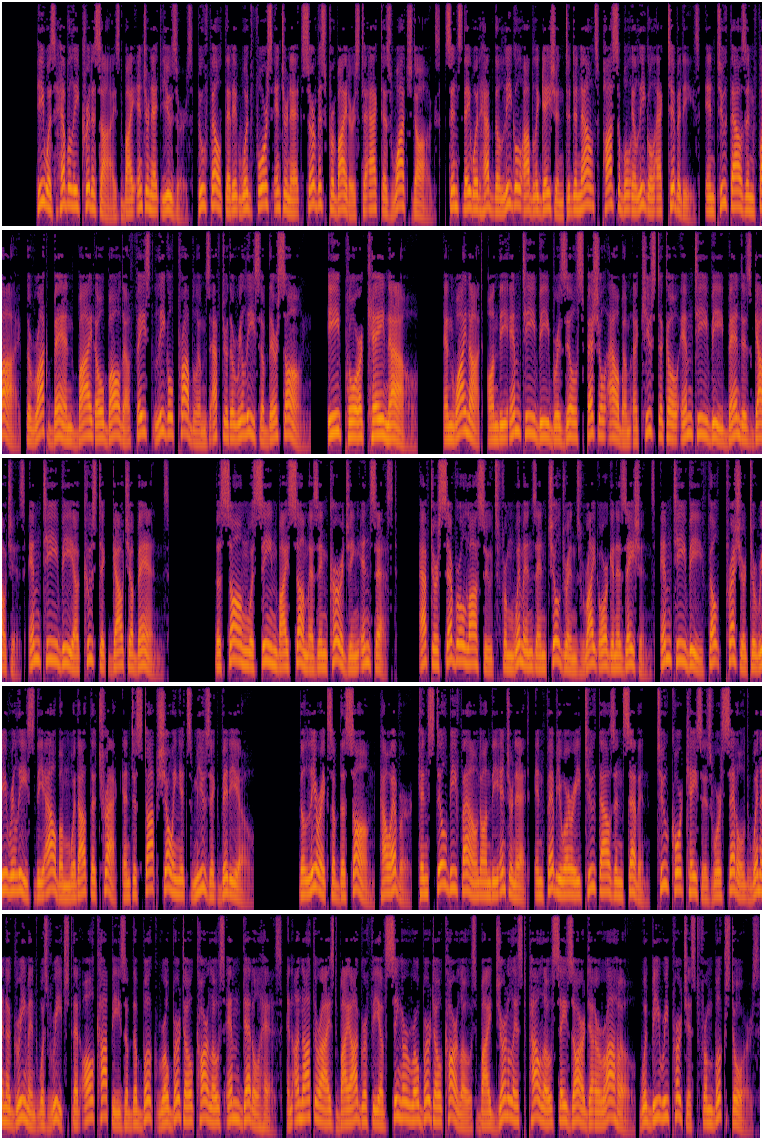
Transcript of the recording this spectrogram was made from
he was heavily criticized by Internet users, who felt that it would force Internet service providers to act as watchdogs, since they would have the legal obligation to denounce possible illegal activities. In 2005, the rock band Bide ou Balde faced legal problems after the release of their song, E Por Que Não and Why Not, on the MTV Brazil special album Acústico MTV Bandas Gauchas MTV Acoustic Gaucha Bands. The song was seen by some as encouraging incest. After several lawsuits from women's and children's right organizations, MTV felt pressured to re-release the album without the track and to stop showing its music video. The lyrics of the song, however, can still be found on the Internet. In February 2007, two court cases were settled when an agreement was reached that all copies of the book Roberto Carlos em Detalhes, an unauthorized biography of singer Roberto Carlos by journalist Paulo Cesar de Araujo, would be repurchased from bookstores.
